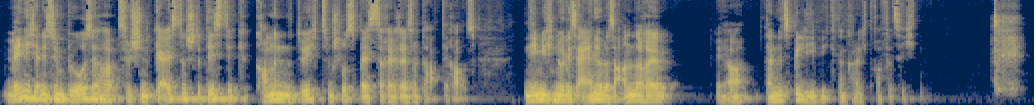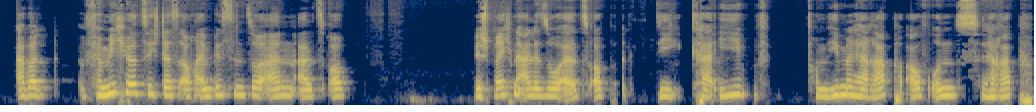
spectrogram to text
wenn ich eine Symbiose habe zwischen Geist und Statistik, kommen natürlich zum Schluss bessere Resultate raus. Nehme ich nur das eine oder das andere, ja, dann wird es beliebig, dann kann ich darauf verzichten. Aber für mich hört sich das auch ein bisschen so an, als ob wir sprechen alle so, als ob die KI vom Himmel herab auf uns herab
